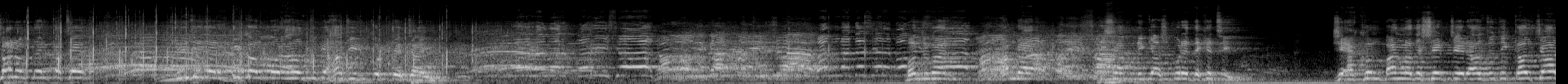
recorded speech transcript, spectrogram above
জনগণের কাছে নিজেদের বিকল্প রাজনীতি হাজির করতে চাই। বন্ধুগণ, আমরা হিসাব নিকাশ করে দেখেছি যে এখন বাংলাদেশের যে রাজনৈতিক কালচার,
